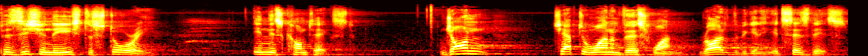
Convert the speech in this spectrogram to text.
position the Easter story in this context. John chapter 1 and verse 1, right at the beginning, it says this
